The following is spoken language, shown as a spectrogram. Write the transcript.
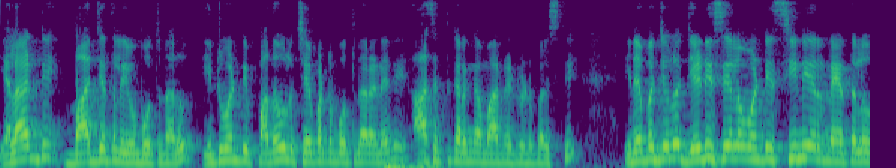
ఎలాంటి బాధ్యతలు ఇవ్వబోతున్నారు? ఎటువంటి పదవులు చేపట్టబోతున్నారు అనేది ఆసక్తికరంగా మారినటువంటి పరిస్థితి. ఈ నేపథ్యంలో జేడీసీలో వంటి సీనియర్ నేతలు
